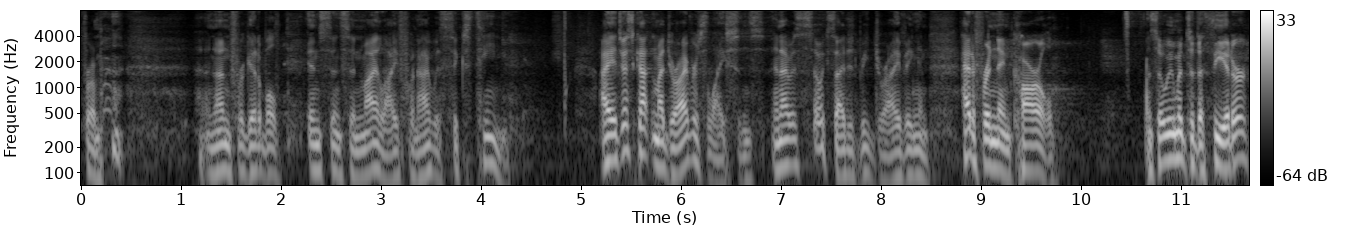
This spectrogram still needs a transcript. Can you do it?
from an unforgettable instance in my life when I was 16. I had just gotten my driver's license and I was so excited to be driving and I had a friend named Carl. And so we went to the theater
